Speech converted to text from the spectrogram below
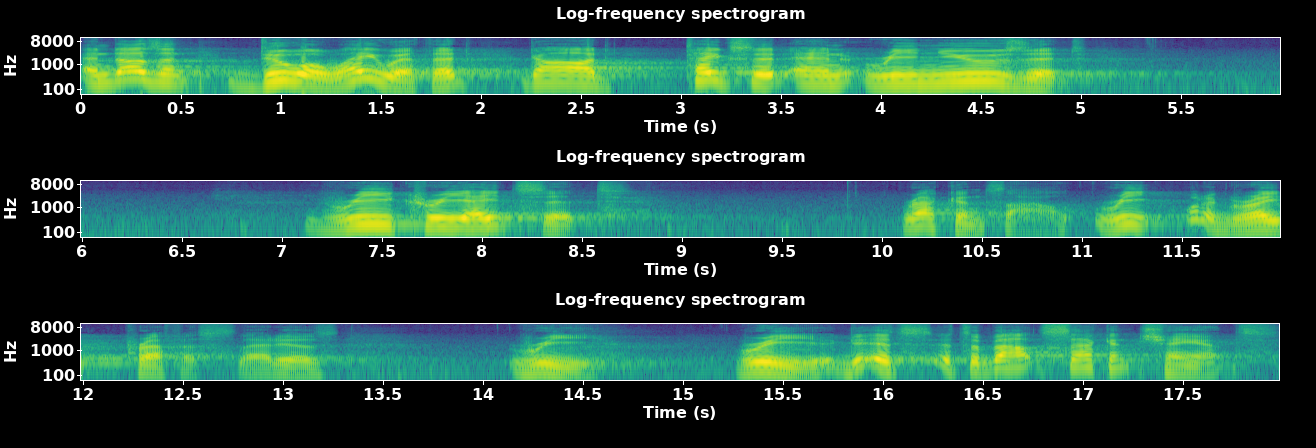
and doesn't do away with it, God takes it and renews it, recreates it, reconcile. Re, what a great preface that is. Re. Re. It's, it's about second chance.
